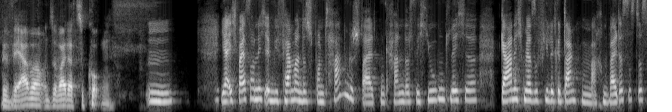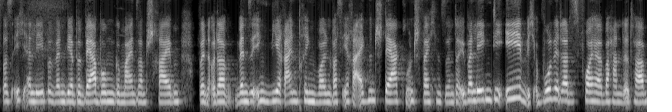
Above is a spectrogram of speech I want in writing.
Bewerber und so weiter zu gucken. Mhm. Ja, ich weiß auch nicht, inwiefern man das spontan gestalten kann, dass sich Jugendliche gar nicht mehr so viele Gedanken machen, weil das ist das, was ich erlebe, wenn wir Bewerbungen gemeinsam schreiben wenn, oder wenn sie irgendwie reinbringen wollen, was ihre eigenen Stärken und Schwächen sind. Da überlegen die ewig, obwohl wir da das vorher behandelt haben.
